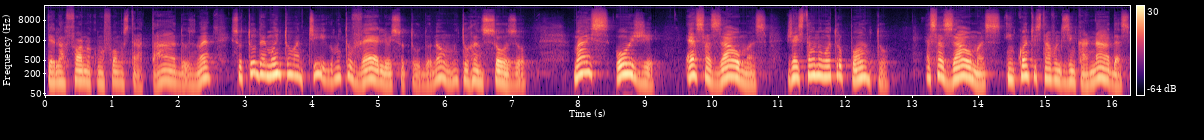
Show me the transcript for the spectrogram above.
pela forma como fomos tratados, não é? Isso tudo é muito antigo, muito velho, isso tudo, não muito rançoso. Mas hoje essas almas já estão num outro ponto. Essas almas, enquanto estavam desencarnadas,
